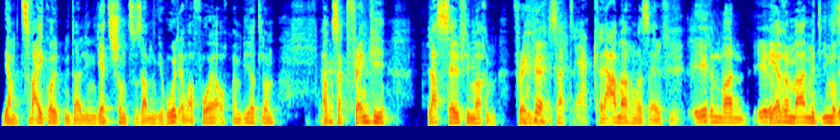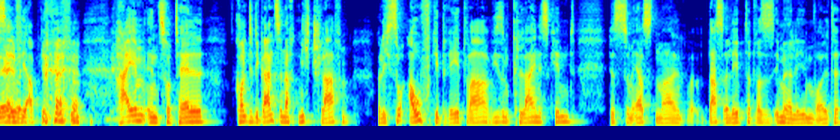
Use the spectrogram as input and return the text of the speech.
wir haben zwei Goldmedaillen jetzt schon zusammen geholt. Er war vorher auch beim Biathlon. Hat gesagt, Frankie, lass Selfie machen. Frankie hat gesagt, ja klar machen wir Selfie. Ehrenmann. Ehrenmann, Ehrenmann mit ihm noch Sehr Selfie gut. abgegriffen. Heim ins Hotel, konnte die ganze Nacht nicht schlafen, weil ich so aufgedreht war, wie so ein kleines Kind, das zum ersten Mal das erlebt hat, was es immer erleben wollte.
